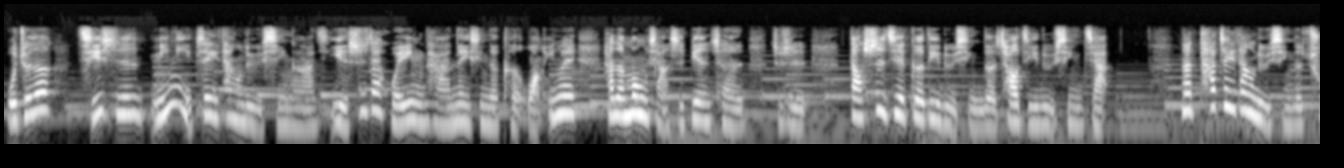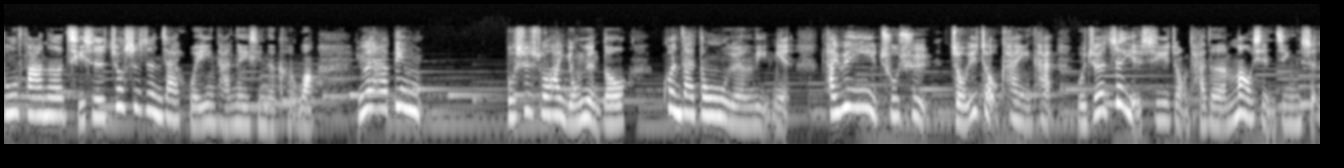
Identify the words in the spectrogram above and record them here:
我觉得，其实迷你这一趟旅行啊，也是在回应他内心的渴望，因为他的梦想是变成就是到世界各地旅行的超级旅行家。那他这一趟旅行的出发呢，其实就是正在回应他内心的渴望，因为他并不是说他永远都。困在动物园里面，他愿意出去走一走、看一看。我觉得这也是一种他的冒险精神。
